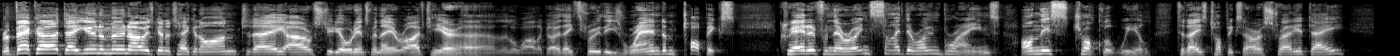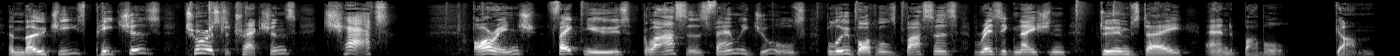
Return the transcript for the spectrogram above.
Rebecca De Unamuno is going to take it on today. Our studio audience, when they arrived here uh, a little while ago, they threw these random topics created from their own, inside their own brains on this chocolate wheel. Today's topics are Australia Day, emojis, peaches, tourist attractions, chat, orange, fake news, glasses, family jewels, blue bottles, buses, resignation, doomsday, and bubble gum.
